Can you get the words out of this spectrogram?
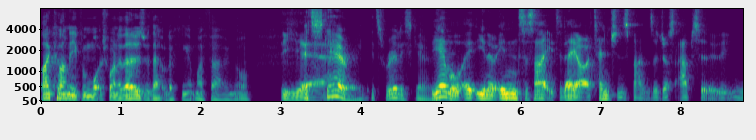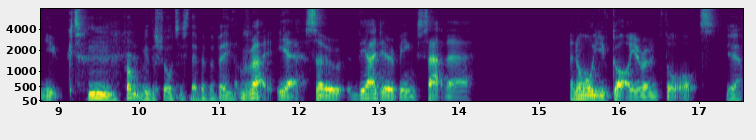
I can't even watch one of those without looking at my phone or Yeah. It's scary. It's really scary. Yeah, well, uh, you know, in society today, our attention spans are just absolutely nuked. Hmm, probably the shortest they've ever been. Right, yeah. So the idea of being sat there and all you've got are your own thoughts, Yeah.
